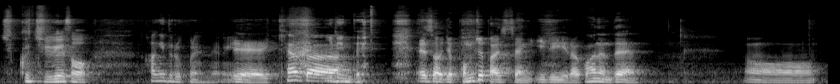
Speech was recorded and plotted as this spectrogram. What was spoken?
주- 그 주에서 항의 들을 뻔했네요. 예, 캐나다 1인데. 에서 이제 범죄 발생 1위라고 하는데 어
